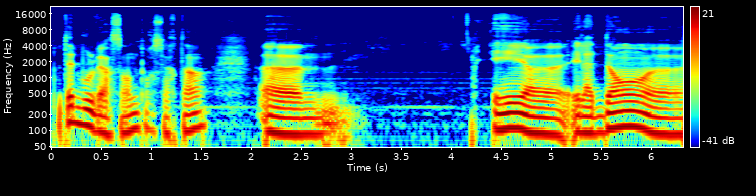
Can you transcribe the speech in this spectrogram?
peut-être bouleversantes pour certains. Euh, euh, et, là-dedans, euh,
